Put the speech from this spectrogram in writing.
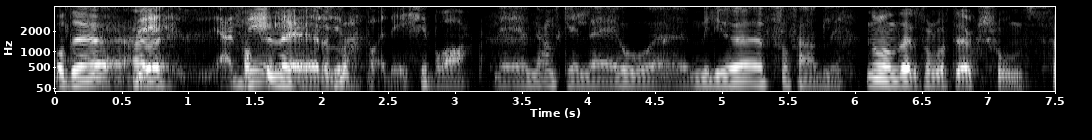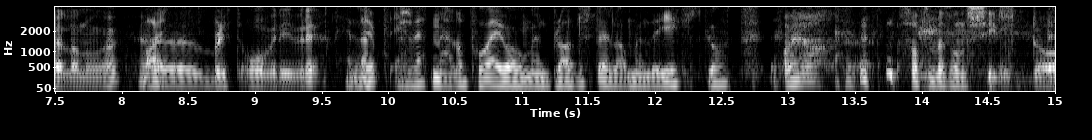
Og det er jo ja, det fascinerende. Er ikke, det er ikke bra. Med engangsgriller er jo uh, miljøforferdelig. Noen av dere som har gått i auksjonsfella noen gang? Nei. Eh, blitt overivrig? Jeg vet, vært, nære på en gang med en platespiller, men det gikk godt. Å ja. Satt du med sånn skilt og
